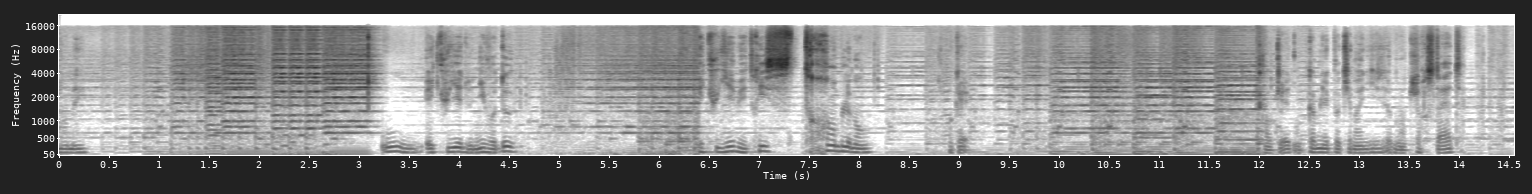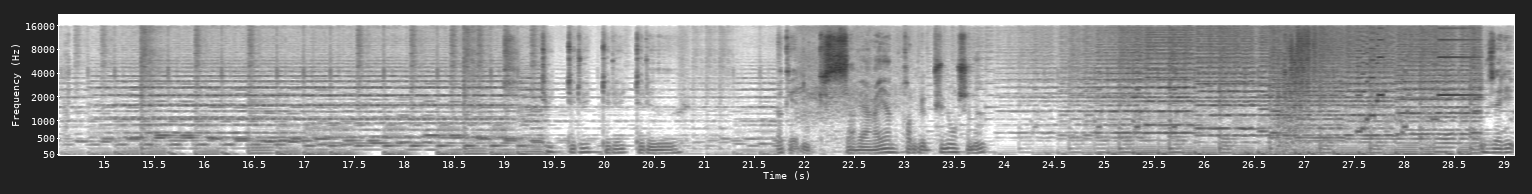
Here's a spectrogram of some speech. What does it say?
Non mais... Ouh, écuyer de niveau 2. Écuyer maîtrise tremblement. Ok. Ok, donc comme les Pokémon, ils augmentent leurs stats. Tu, tu, tu. Ok, donc ça servait à rien de prendre le plus long chemin. Vous allez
